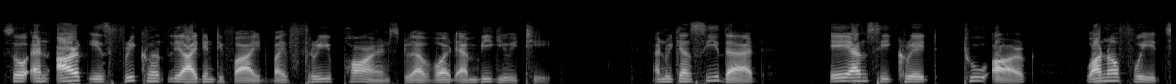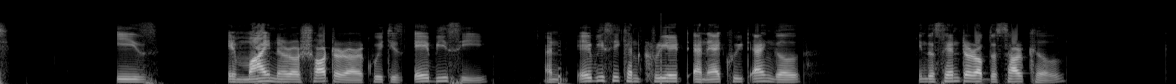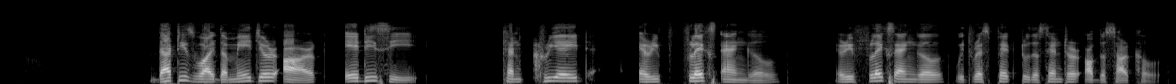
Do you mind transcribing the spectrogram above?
So an arc is frequently identified by three points to avoid ambiguity. And we can see that A and C create two arcs, one of which is a minor or shorter arc which is ABC and ABC can create an acute angle in the center of the circle. That is why the major arc ADC can create a reflex angle, a reflex angle with respect to the center of the circle.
